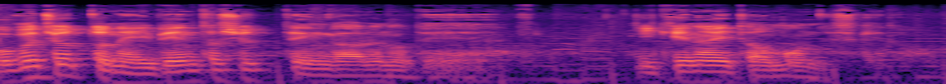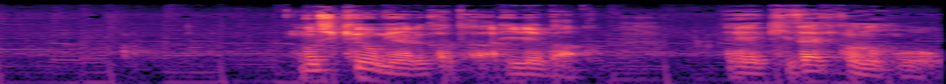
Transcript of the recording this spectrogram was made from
僕はちょっとね、イベント出店があるので、いけないとは思うんですけどもし興味ある方いれば、えー、木崎湖の方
